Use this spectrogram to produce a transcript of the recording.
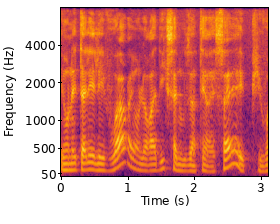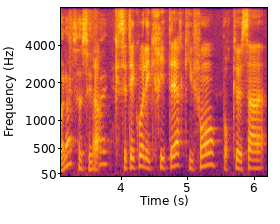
Et on est allé les voir et on leur a dit que ça nous intéressait. Et puis voilà, ça s'est fait. C'était quoi les critères qui font pour que ça,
